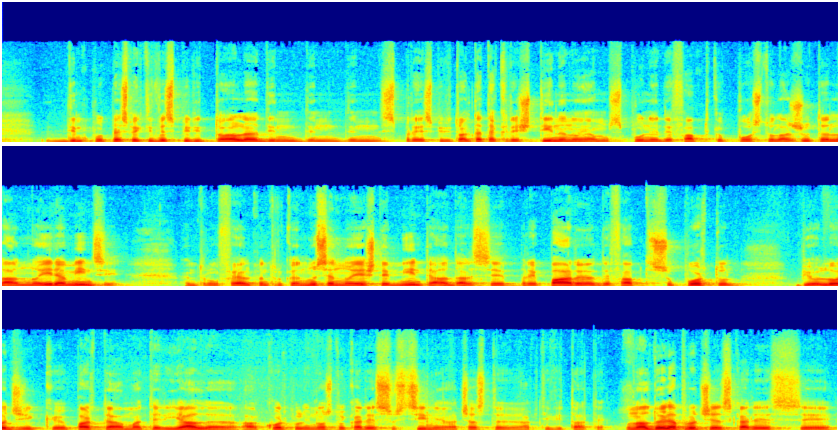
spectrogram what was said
din perspectivă spirituală, din, din, din spre spiritualitatea creștină, noi am spune de fapt că postul ajută la înnoirea minții, într-un fel, pentru că nu se înnoiește mintea, dar se prepară, de fapt, suportul biologic, partea materială a corpului nostru care susține această activitate. Un al doilea proces care se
